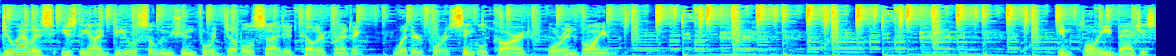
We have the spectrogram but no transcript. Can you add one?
Dualys is the ideal solution for double-sided color printing, whether for a single card or in volume. Employee badges,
